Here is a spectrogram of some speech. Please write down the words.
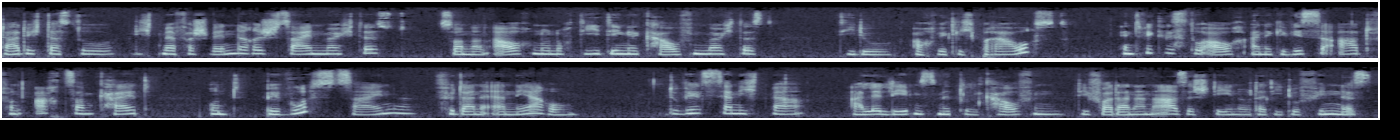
Dadurch, dass du nicht mehr verschwenderisch sein möchtest, sondern auch nur noch die Dinge kaufen möchtest, die du auch wirklich brauchst, entwickelst du auch eine gewisse Art von Achtsamkeit und Bewusstsein für deine Ernährung. Du willst ja nicht mehr alle Lebensmittel kaufen, die vor deiner Nase stehen oder die du findest.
